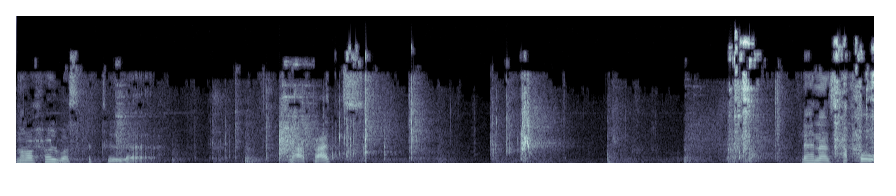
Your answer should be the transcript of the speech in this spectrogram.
نروحو لوصفة ال- la pâte لهنا نسحقو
